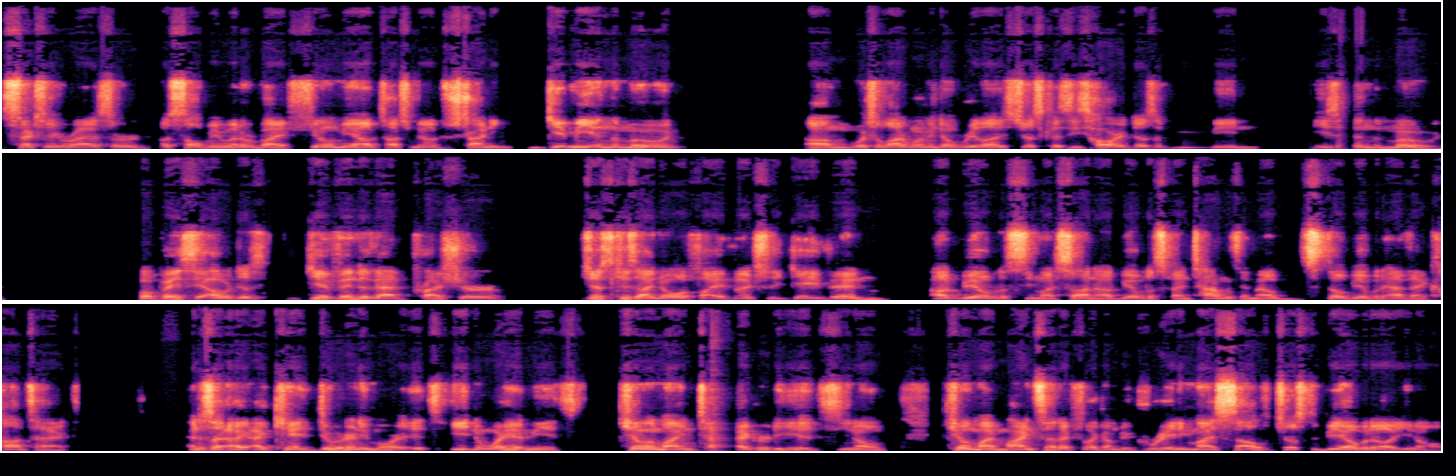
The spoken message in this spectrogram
sexually harass or assault me, whatever, by feeling me out, touching me out, just trying to get me in the mood. Um, which a lot of women don't realize just because he's hard doesn't mean he's in the mood. But basically, I would just give into that pressure just because I know if I eventually gave in, I'd be able to see my son. I'd be able to spend time with him. I would still be able to have that contact. And it's like, I, I can't do it anymore. It's eating away at me. It's killing my integrity. It's, you know, killing my mindset. I feel like I'm degrading myself just to be able to, you know,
